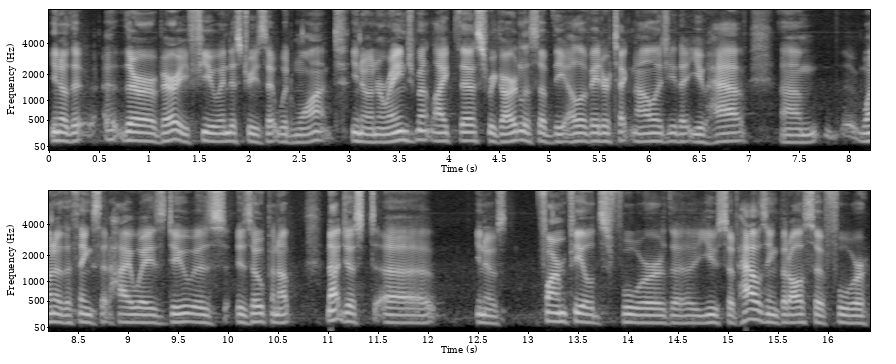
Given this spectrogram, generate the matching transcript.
you know, the, there are very few industries that would want, you know, an arrangement like this, regardless of the elevator technology that you have. Um, one of the things that highways do is is open up not just, uh, you know, farm fields for the use of housing, but also for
